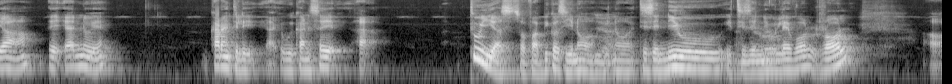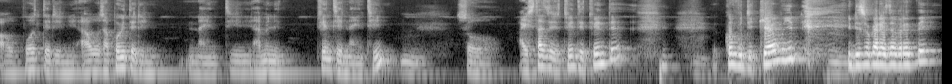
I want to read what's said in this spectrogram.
yeah eh, anyway currently uh, we can say uh, two years so far because you know you know it is a new it is a new level role. I was appointed in I was appointed in 19 I mean in 2019 so I started in 2020 COVID came in. Disorganized everything.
